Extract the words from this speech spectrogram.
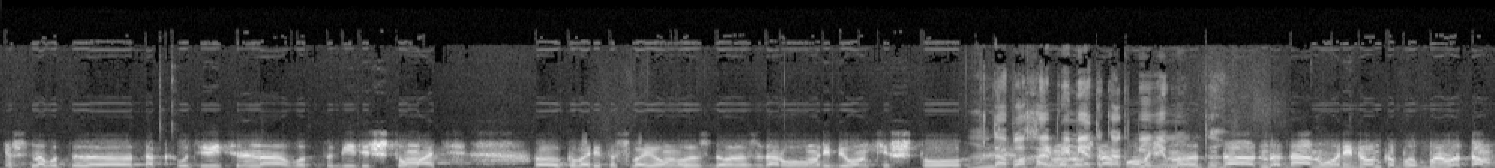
конечно, вот э, так удивительно вот видеть, что мать говорит о своем здоровом ребенке, что да, плохая ему примета, нужна как помощь. минимум. Да, да, да, но у ребенка было там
